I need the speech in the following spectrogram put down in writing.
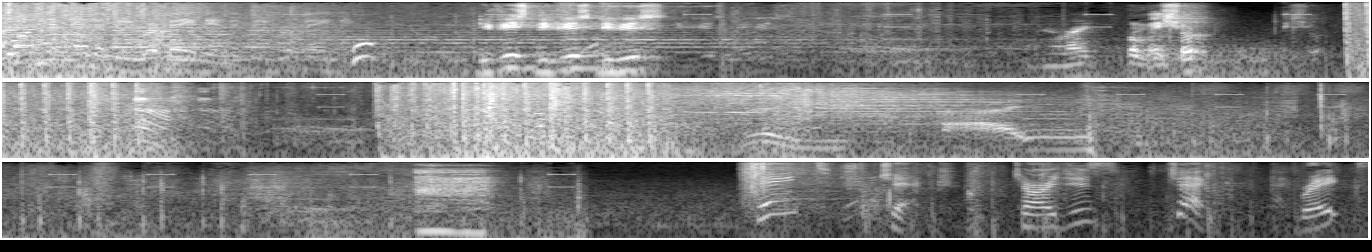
One enemy remaining. Diffuse, diffuse, diffuse. Nilai. From a shot. brakes.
